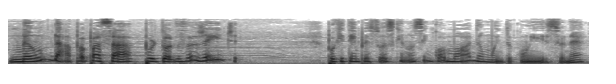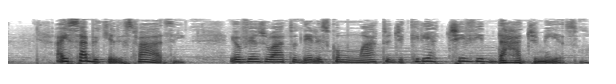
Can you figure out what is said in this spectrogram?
não dá para passar por toda essa gente. Porque tem pessoas que não se incomodam muito com isso, né? Aí sabe o que eles fazem? Eu vejo o ato deles como um ato de criatividade mesmo.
